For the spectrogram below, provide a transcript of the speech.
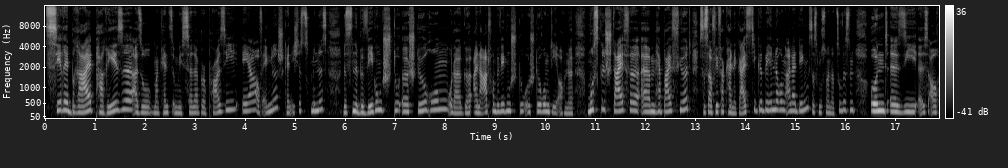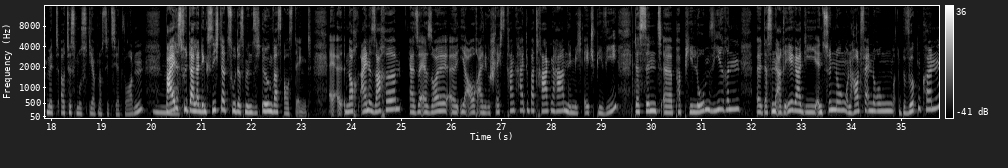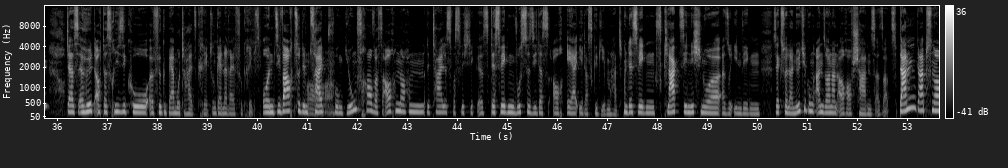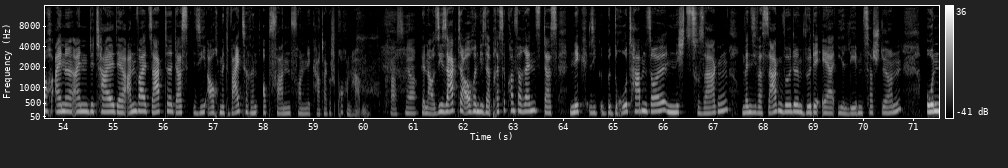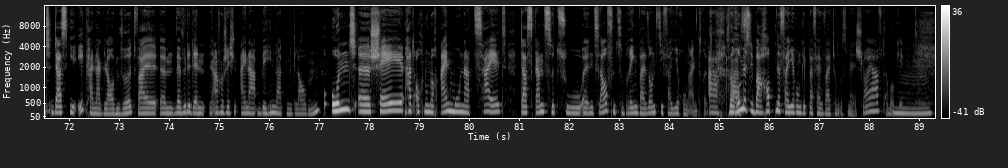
Zerebralparese, also man kennt es irgendwie Cerebral Palsy eher auf Englisch, kenne ich das zumindest. Das ist eine Bewegungsstörung oder eine Art von Bewegungsstörung, die auch eine Muskelsteife ähm, herbeiführt. Es ist auf jeden Fall keine geistige Behinderung allerdings, das muss man dazu wissen. Und äh, sie ist auch mit Autismus diagnostiziert worden. Mhm. Beides führt allerdings nicht dazu, dass man sich irgendwas ausdenkt. Äh, noch eine Sache, also er soll äh, ihr auch eine Geschlechtskrankheit übertragen haben, nämlich HPV. Das sind äh, Papillomviren, äh, das sind Erreger, die Entzündungen und Hautveränderungen bewirken können. Das erhöht auch das Risiko äh, für Gebärmutterhalskrebs und generell für Krebs. Und sie war auch zu dem oh. Zeitpunkt Jungfrau, was auch noch ein Detail ist, was wichtig ist. Deswegen wusste sie, dass auch er ihr das gegeben hat. Und deswegen klagt sie nicht nur, also ihn wegen sexueller Nötigung an, sondern auch auf Schadensersatz. Dann gab es noch eine, ein Detail, der Anwalt sagte, dass sie auch mit weiteren Opfern von Nikata gesprochen haben. Krass, ja. Genau. Sie sagte auch in dieser Pressekonferenz, dass Nick sie bedroht haben soll, nichts zu sagen. Und wenn sie was sagen würde, würde er ihr Leben zerstören. Und dass ihr eh keiner glauben wird, weil ähm, wer würde denn in Anführungsstrichen einer Behinderten glauben? Und äh, Shay hat auch nur noch einen Monat Zeit, das Ganze zu, äh, ins Laufen zu bringen, weil sonst die Verjährung eintritt. Ach, Warum es überhaupt eine Verjährung gibt bei Vergewaltigung, ist mir schleuerhaft, aber okay. Mm.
